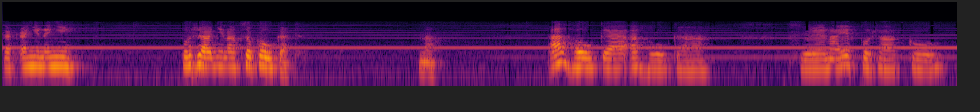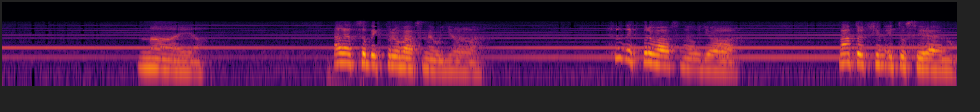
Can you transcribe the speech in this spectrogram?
tak ani není pořádně na co koukat. No. A houká, a houká. Sirena je v pořádku. No jo. Ale co bych pro vás neudělala? Co bych pro vás neudělala? Natočím i tu sirénu.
